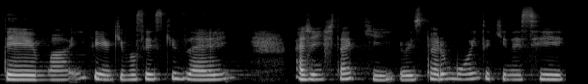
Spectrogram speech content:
tema, enfim, o que vocês quiserem. A gente tá aqui. Eu espero muito que nesse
